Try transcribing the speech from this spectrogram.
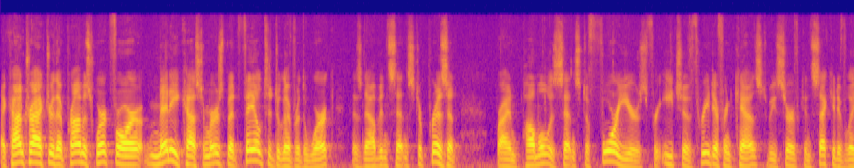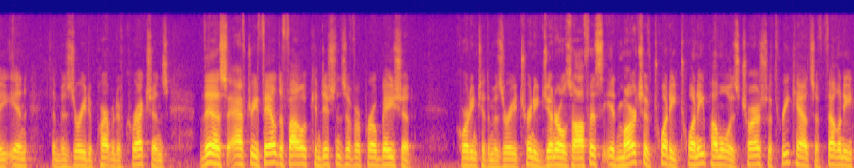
A contractor that promised work for many customers but failed to deliver the work has now been sentenced to prison. Brian Pummel was sentenced to four years for each of three different counts to be served consecutively in the Missouri Department of Corrections. This after he failed to follow conditions of a probation. According to the Missouri Attorney General's office, in March of 2020, Pummel was charged with three counts of felony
